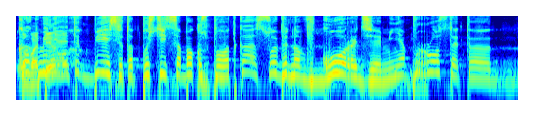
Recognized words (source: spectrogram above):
Как меня это бесит, отпустить собаку с поводка, особенно в городе. Меня просто это...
